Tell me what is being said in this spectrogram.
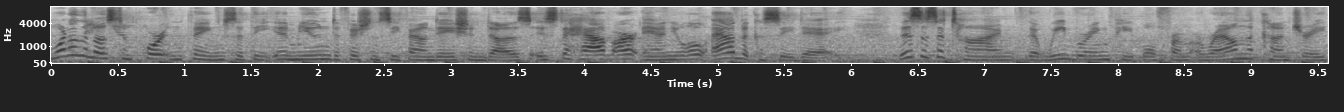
One of the most important things that the Immune Deficiency Foundation does is to have our annual Advocacy Day. This is a time that we bring people from around the country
